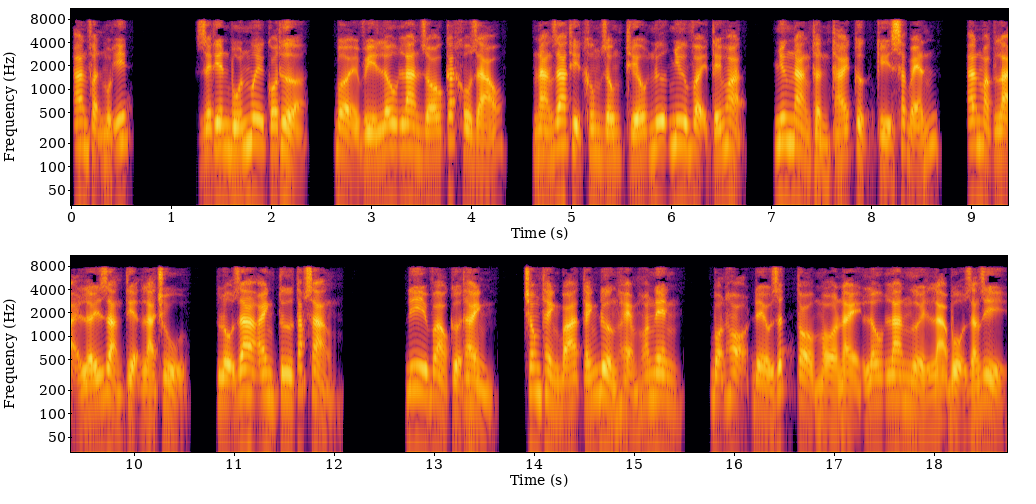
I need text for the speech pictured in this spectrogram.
an phận một ít. Dệ tiên 40 có thừa, bởi vì lâu lan gió cắt khô giáo, nàng da thịt không giống thiếu nữ như vậy tế hoạt, nhưng nàng thần thái cực kỳ sắc bén, ăn mặc lại lấy giản tiện là chủ, lộ ra anh tư tác sảng. Đi vào cửa thành, trong thành bá cánh đường hẻm hoang nên, bọn họ đều rất tò mò này lâu lan người là bộ dáng gì.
